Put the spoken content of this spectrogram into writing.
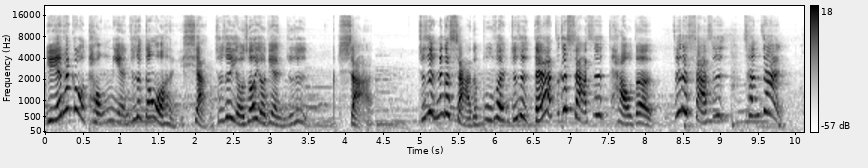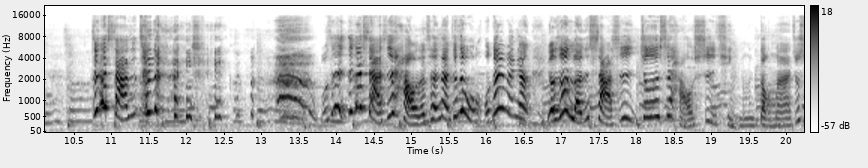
爷爷他跟我同年，就是跟我很像，就是有时候有点就是傻。就是那个傻的部分，就是等下这个傻是好的，这个傻是称赞，这个傻是称赞，不是这个傻是好的成长，就是我我跟你们讲，有时候人傻是就是是好事情，你们懂吗？就是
